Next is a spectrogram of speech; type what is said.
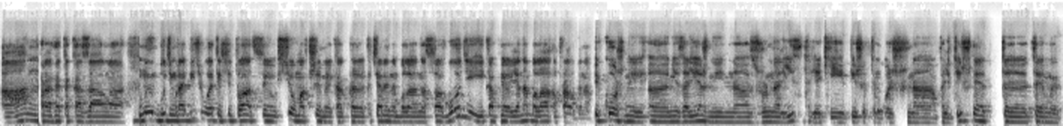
Ан про гэта казала. Мы будем рабіць у этой ситуации сітуацыі ўсё магчымае как кацярына была на свабодзе і каб яна была апраўдана і кожны э, незалежны на журналіст які піша тым больш на палітычныя тэмы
